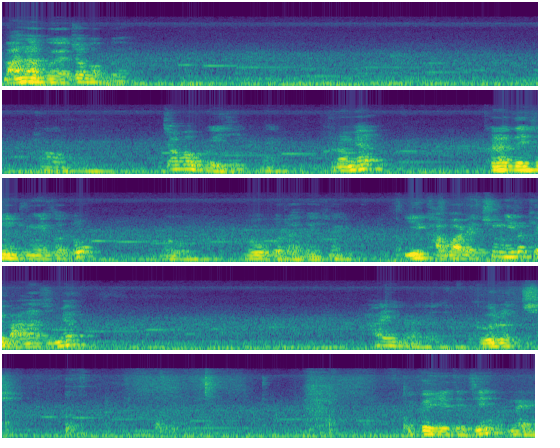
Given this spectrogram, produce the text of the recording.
많아 보여 적어 보여? 저거 적어 보이지? 네. 그러면 그라데이션 중에서도 low. low 그라데이션. 이 가발의 층이 이렇게 많아지면 하이 그라데이션. 그렇지 이거 이해되지? 네.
